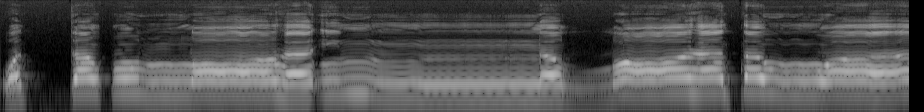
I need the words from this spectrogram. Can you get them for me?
واتقوا الله إن الله تواب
